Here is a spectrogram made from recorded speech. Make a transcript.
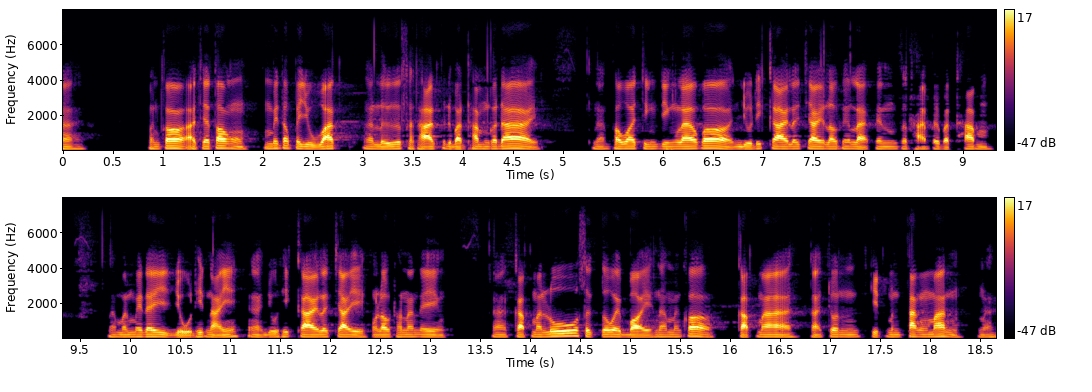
อ่ามันก็อาจจะต้องไม่ต้องไปอยู่วัดหรือสถานปฏิบัติธรรมก็ได้ นะเพราะว่าจริง ๆ แล้วก็อยู่ที่กายและใจเราเนี่ยแหละเป็นสถานปฏิบัติธรรมนะมันไม่ได้อยู่ที่ไหนอยู่ที่กายและใจของเราเท่านั้นเองกลับมารู้สึกตัวบ่อยๆนะมันก็กลับมาจนจิตมันตั้งมั่นนะ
